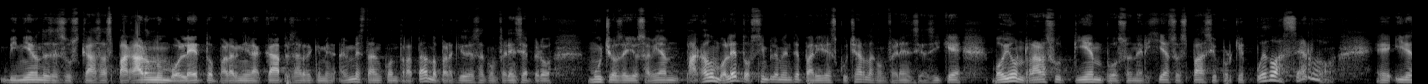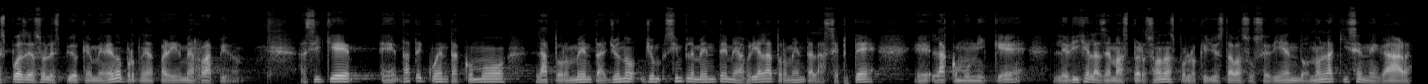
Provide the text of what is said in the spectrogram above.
vinieron desde sus casas, pagaron un boleto para venir acá, a pesar de que a mí me estaban contratando para que yo dé esa conferencia, pero muchos de ellos habían pagado un boleto simplemente para ir a escuchar la conferencia. Así que voy a honrar su tiempo, su energía, su espacio, porque puedo hacerlo. Eh, y después de eso les pido que me den oportunidad para irme rápido. Así que eh, date cuenta cómo la tormenta, yo no, yo simplemente me abrí a la tormenta, la acepté, eh, la comuniqué, le dije a las demás personas por lo que yo estaba sucediendo, no la quise negar,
